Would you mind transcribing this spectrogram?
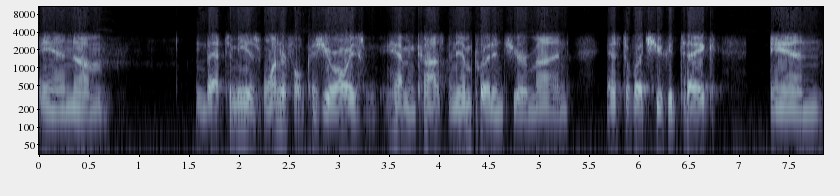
and um, that to me is wonderful because you're always having constant input into your mind as to what you could take and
